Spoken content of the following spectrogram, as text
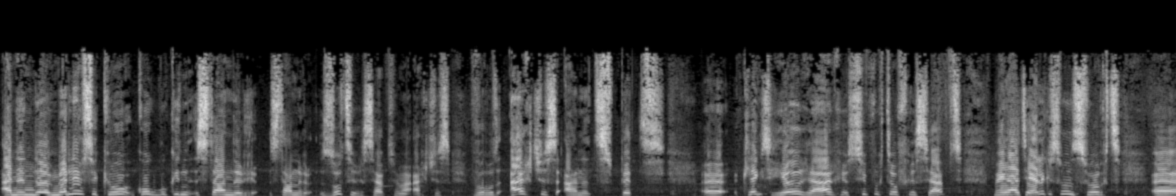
En in de middeleeuwse kookboeken staan er, staan er zotte recepten met aardjes. Bijvoorbeeld aardjes aan het spit. Uh, klinkt heel raar, super tof recept. Maar je gaat eigenlijk zo'n soort uh,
